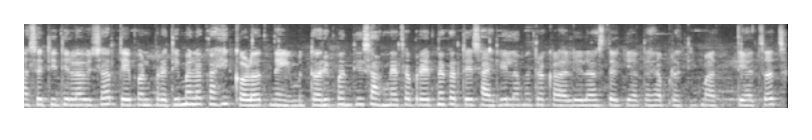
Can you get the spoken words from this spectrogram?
असं ती तिला विचारते पण प्रतिमाला काही कळत नाही. मग तरी पण ती सांगण्याचा प्रयत्न करते. सायलीला मात्र कळलेलं असतं की आता ह्या प्रतिमा त्याचंच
